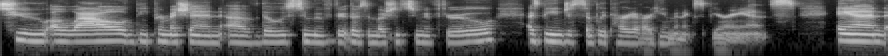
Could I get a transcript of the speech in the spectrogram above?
to allow the permission of those to move through those emotions to move through as being just simply part of our human experience and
